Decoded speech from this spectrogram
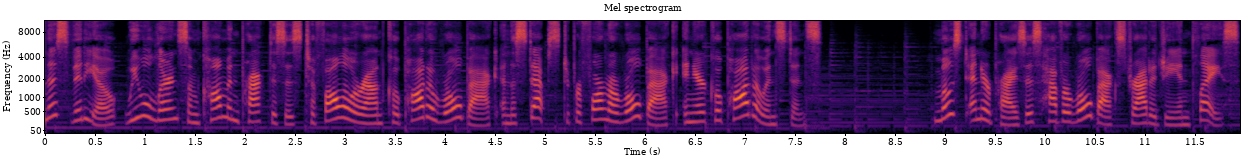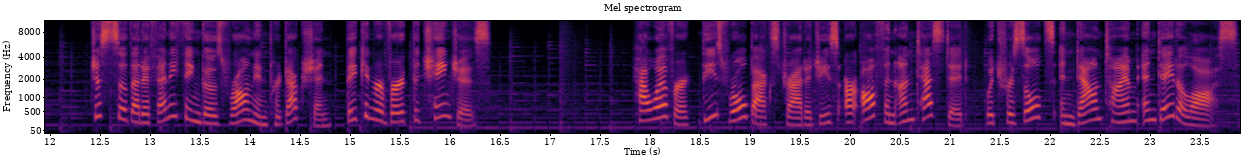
this video, we will learn some common practices to follow around Copado rollback and the steps to perform a rollback in your Copado instance. Most enterprises have a rollback strategy in place, just so that if anything goes wrong in production, they can revert the changes. However, these rollback strategies are often untested, which results in downtime and data loss.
